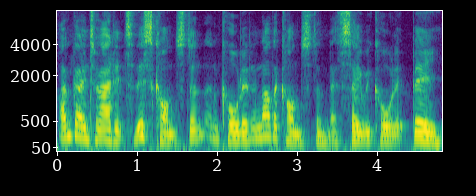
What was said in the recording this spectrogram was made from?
I'm going to add it to this constant and call it another constant. Let's say we call it b.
